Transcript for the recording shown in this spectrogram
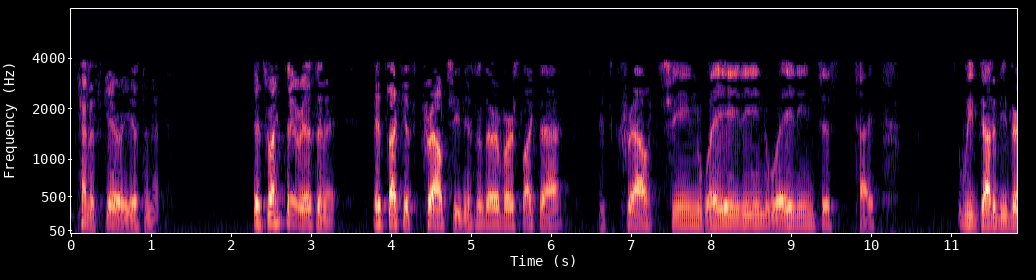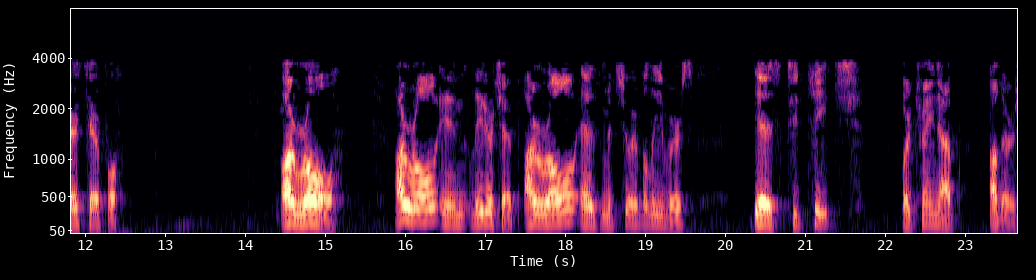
It's kind of scary, isn't it? It's right there, isn't it? It's like it's crouching. Isn't there a verse like that? It's crouching, waiting, waiting to tie. We've got to be very careful. Our role our role in leadership, our role as mature believers, is to teach or train up others.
